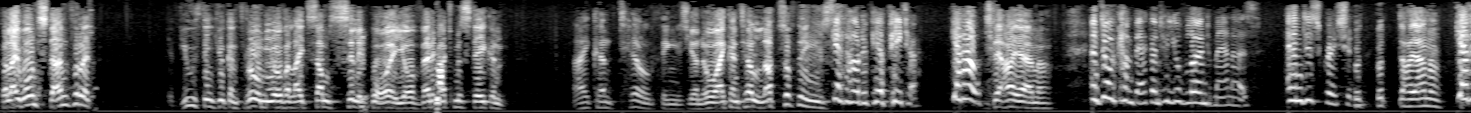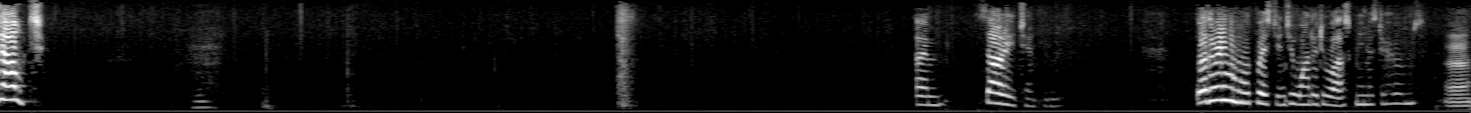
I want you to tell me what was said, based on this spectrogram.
Well, I won't stand for it. If you think you can throw me over like some silly boy, you're very much mistaken. I can tell things, you know. I can tell lots of things. Get out of here, Peter. Get out. Diana. And don't come back until you've learned manners and discretion. But, but, Diana. Get out. I'm sorry, gentlemen. Were there any more questions you wanted to ask me, Mr. Holmes? Uh,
